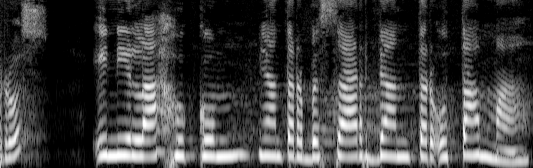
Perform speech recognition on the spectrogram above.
Terus, inilah hukum yang terbesar dan terutama.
